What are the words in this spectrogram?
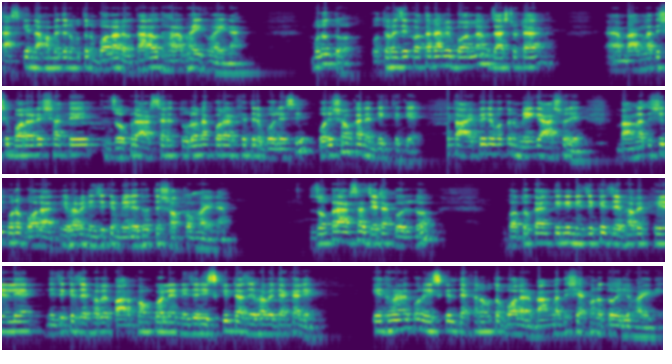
তাসকিন আহমেদের মতন বলারও তারাও ধারাবাহিক হয় না। মূলত প্রথমে যে কথাটা আমি বললাম জাস্ট ওটা বাংলাদেশি বলারের সাথে জোফরা আর্সারের তুলনা করার ক্ষেত্রে বলেছি, পরিসংখ্যানের দিক থেকে। কিন্তু আইপিএল এর মতন মেঘে আসরে বাংলাদেশি কোনো বলার এভাবে নিজেকে মেলে ধরতে সক্ষম হয় না। জোফরা আর্সার যেটা করল, গতকাল তিনি নিজেকে যেভাবে ফিরলেন, নিজেকে যেভাবে পারফর্ম করলেন, নিজের স্কিলটা যেভাবে দেখালেন, এ ধরনের কোনো স্কিল দেখানোর মতো বলার বাংলাদেশে এখনও তৈরি হয়নি।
